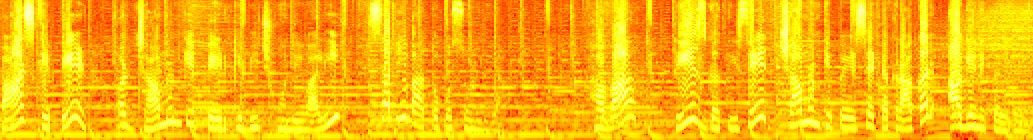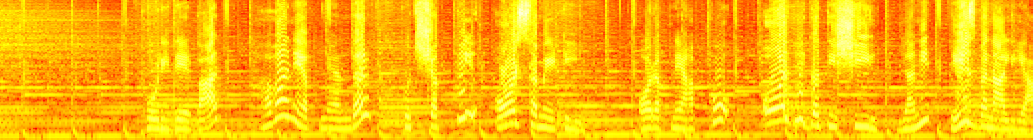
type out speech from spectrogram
बाँस के पेड़ और जामुन के पेड़ के बीच होने वाली सभी बातों को सुन लिया। हवा तेज गति से जामुन के पेड़ से टकराकर आगे निकल गई। थोड़ी देर बाद हवा ने अपने अंदर कुछ शक्ति और समेटी। और अपने आप को और भी गतिशील, यानी तेज बना लिया।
